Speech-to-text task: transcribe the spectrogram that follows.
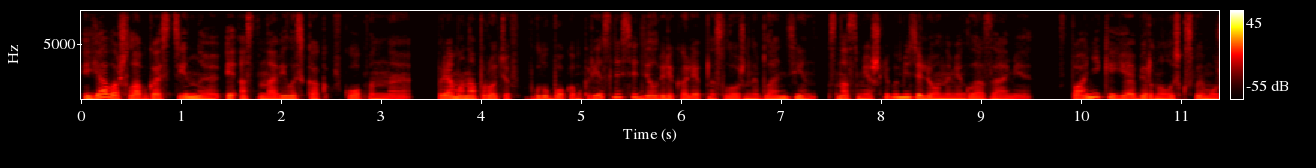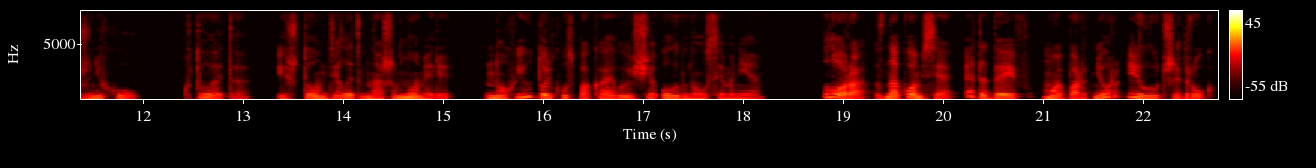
Я вошла в гостиную и остановилась как вкопанная. Прямо напротив, в глубоком кресле, сидел великолепно сложенный блондин с насмешливыми зелеными глазами. В панике я обернулась к своему жениху. Кто это? И что он делает в нашем номере? Но Хью только успокаивающе улыбнулся мне. «Лора, знакомься, это Дэйв, мой партнер и лучший друг».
